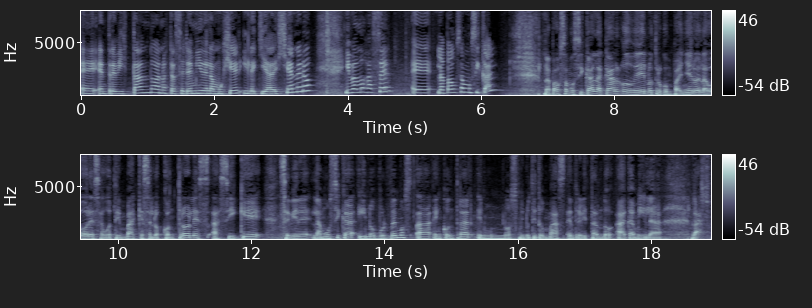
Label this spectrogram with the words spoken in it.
eh, entrevistando a nuestra Seremi de la Mujer y la Equidad de Género y vamos a hacer eh, la pausa musical. La pausa musical a cargo de nuestro compañero de labores Agustín Vázquez en los controles, así que se viene la música y nos volvemos a encontrar en unos minutitos más entrevistando a Camila Lazo.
